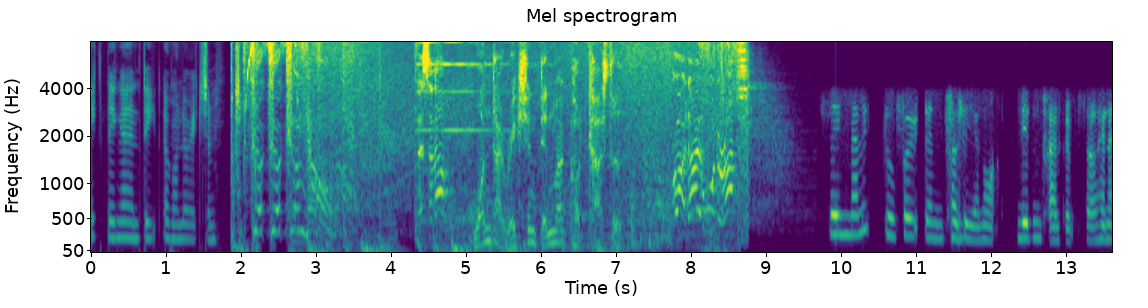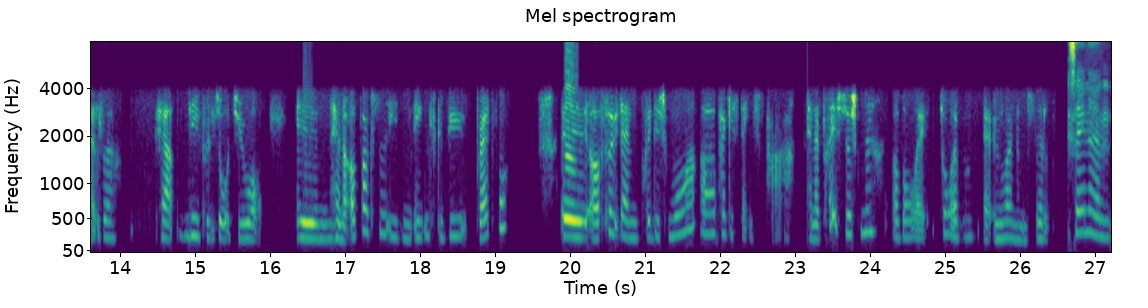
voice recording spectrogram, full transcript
ikke længere er en del af One Direction. Listen up. One Direction Denmark podcastet. Right, I order up. Zayn Malik blev født den 12. januar 1993, så han er altså her lige fyldt 22 år. Øhm, han er opvokset i den engelske by Bradford, øh, og født af en britisk mor og pakistansk far. Han har tre søskende, og hvoraf to af dem er yngre end ham selv. Sagen er han,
